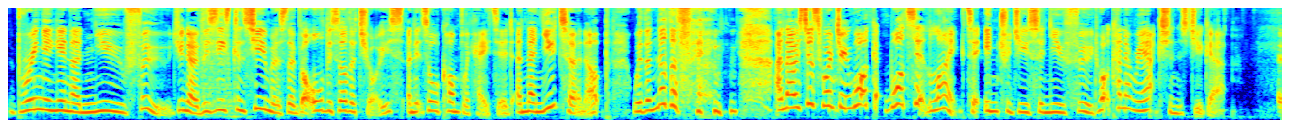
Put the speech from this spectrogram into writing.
bringing in a new food. You know, there's these consumers, they've got all this other choice and it's all complicated. And then you turn up with another thing. and I was just wondering, what what's it like to introduce a new food? What kind of reactions do you get? Uh,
